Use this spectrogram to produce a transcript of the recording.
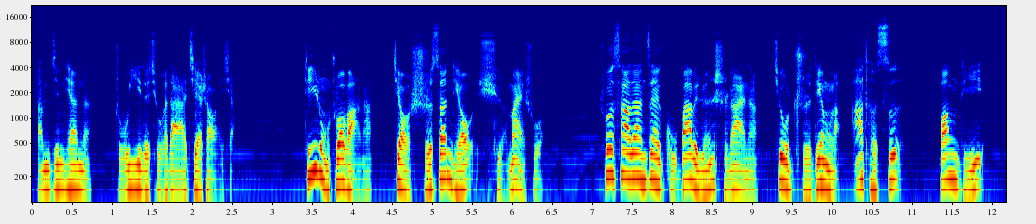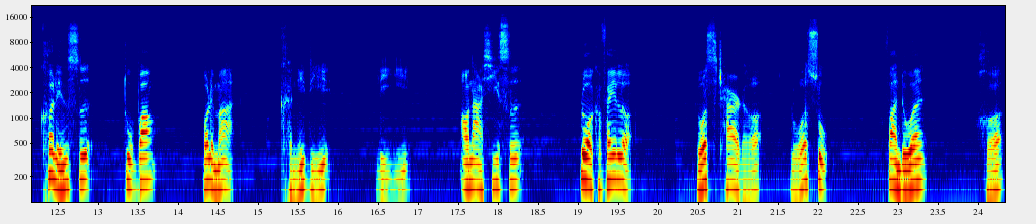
咱们今天呢，逐一的去和大家介绍一下。第一种说法呢，叫十三条血脉说，说撒旦在古巴比伦时代呢，就指定了阿特斯、邦迪、科林斯、杜邦、伯里曼、肯尼迪、李、奥纳西斯、洛克菲勒、罗斯柴尔德、罗素、范杜恩。和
